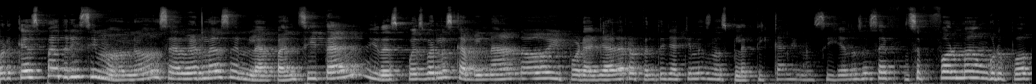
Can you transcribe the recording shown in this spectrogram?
porque es padrísimo, ¿no? O sea, verlas en la pancita y después verlos caminando y por allá de repente ya quienes nos platican y nos siguen, o sea, se, se forma un grupo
